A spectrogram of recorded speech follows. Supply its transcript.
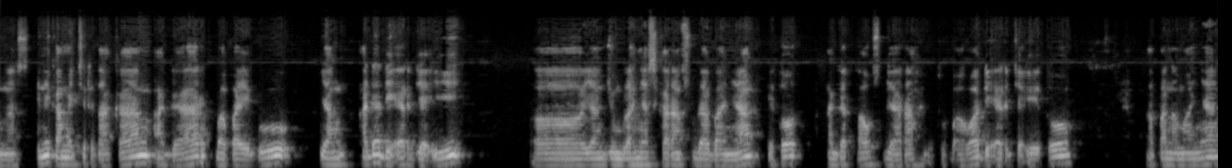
Munas. Ini kami ceritakan agar Bapak Ibu yang ada di RJI, eh, yang jumlahnya sekarang sudah banyak, itu agar tahu sejarah itu bahwa di RJI itu apa namanya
